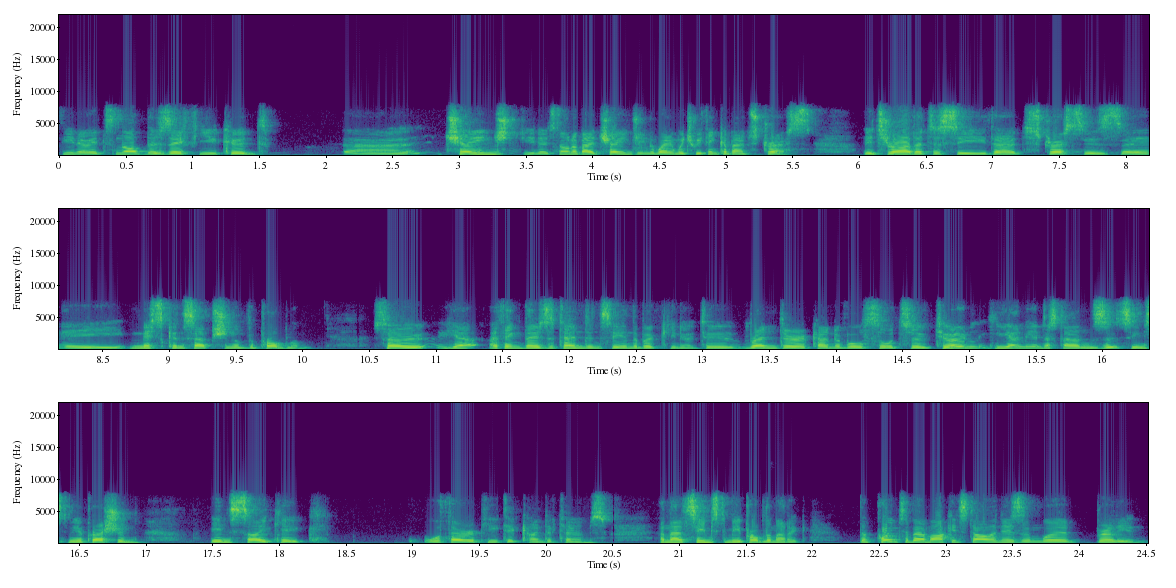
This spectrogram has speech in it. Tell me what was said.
you know, it's not as if you could uh, change, you know, it's not about changing the way in which we think about stress. It's rather to see that stress is a misconception of the problem. So yeah, I think there's a tendency in the book, you know, to render kind of all sorts of to only he only understands it seems to me oppression in psychic or therapeutic kind of terms, and that seems to me problematic. The points about market Stalinism were brilliant,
